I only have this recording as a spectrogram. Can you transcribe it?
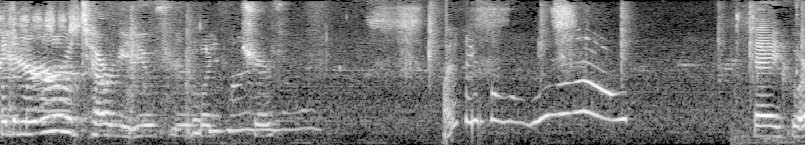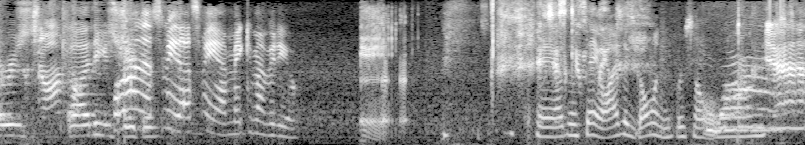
but the murderer would target you if you're like sheriff. I think it's so Hey, whoever's John. uh, I think it's Hold on, Jacob. that's me, that's me. I'm making my video. Okay, I was gonna say, why is it going for so long? Yeah.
